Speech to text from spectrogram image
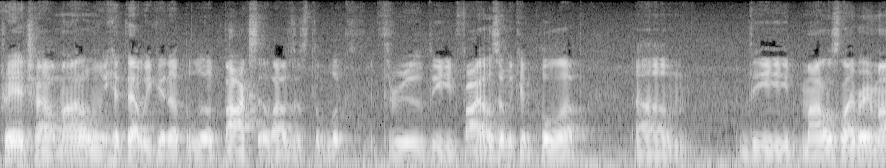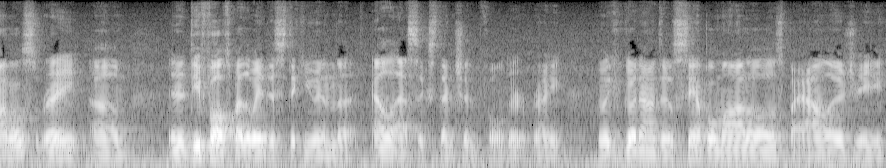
create a child model. When we hit that, we get up a little box that allows us to look through the files and we can pull up um, the models library models, right? Um, and it defaults, by the way, to stick you in the ls extension folder, right? And we could go down to sample models, biology,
